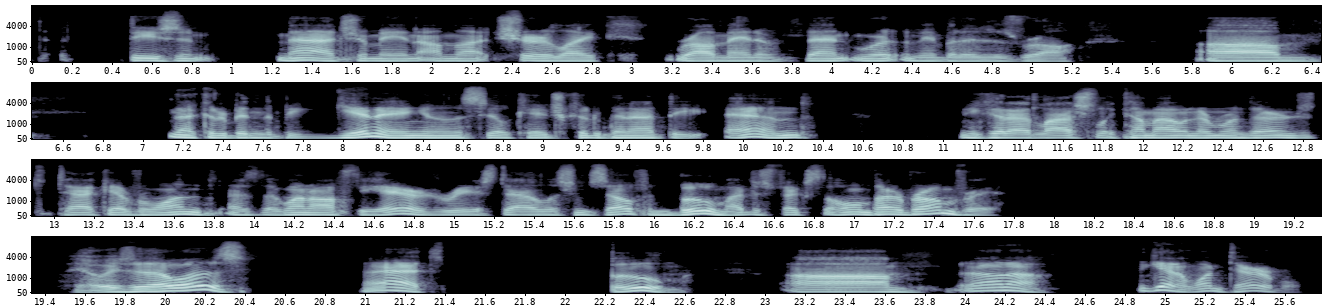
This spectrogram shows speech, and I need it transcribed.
decent match. I mean, I'm not sure like Raw main event. I mean, but it is Raw. Um, that could have been the beginning, and the steel cage could have been at the end. You could have Lashley come out and everyone there and just attack everyone as they went off the air to reestablish himself, and boom, I just fixed the whole entire problem for you. They always say that was. That's boom. Um, I don't know. Again, it wasn't terrible.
